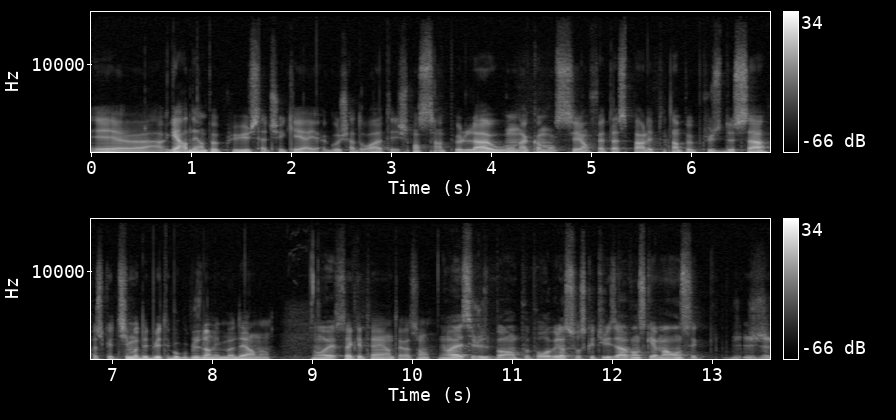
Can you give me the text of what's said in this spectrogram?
et euh, à regarder un peu plus, à checker à, à gauche, à droite. Et je pense que c'est un peu là où on a commencé en fait à se parler peut-être un peu plus de ça, parce que Tim au début était beaucoup plus dans les modernes. hein. Ouais, C'est ça qui était intéressant. Ouais, c'est juste bah, un peu pour revenir sur ce que tu disais avant. Ce qui est marrant, c'est que, je-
